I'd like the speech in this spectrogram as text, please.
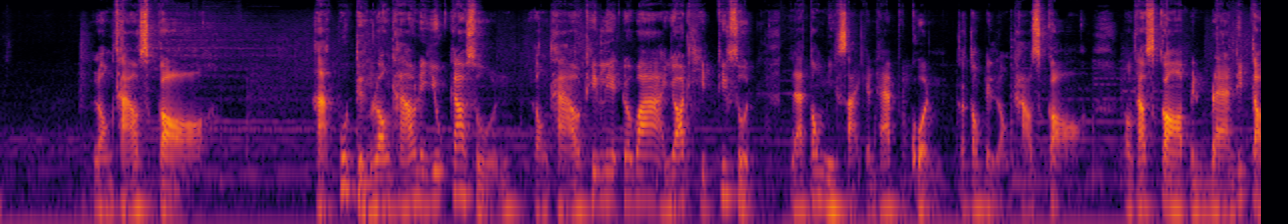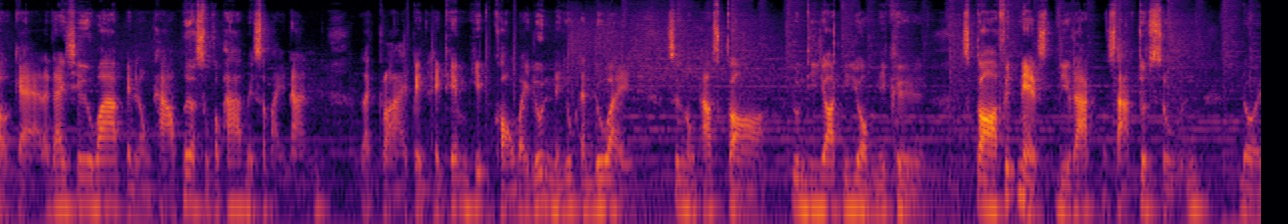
8 รองเท้าสกอร์ หากพูดถึงรองเท้าในยุค 90 รองเท้าที่เรียกได้ว่ายอดฮิตที่สุด และต้องมีใส่กันแทบทุกคนก็ต้องเป็นรองเท้าสกอร์รองเท้าสกอร์เป็นแบรนด์ที่เก่าแก่และได้ชื่อว่าเป็นรองเท้าเพื่อสุขภาพในสมัยนั้น และกลายเป็นไอเทมฮิตของวัยรุ่นในยุคนั้นด้วย ซึ่งรองเท้าสกอร์รุ่นที่ยอดนิยมนี้คือ Score Fitness Direct 3.0 โดย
